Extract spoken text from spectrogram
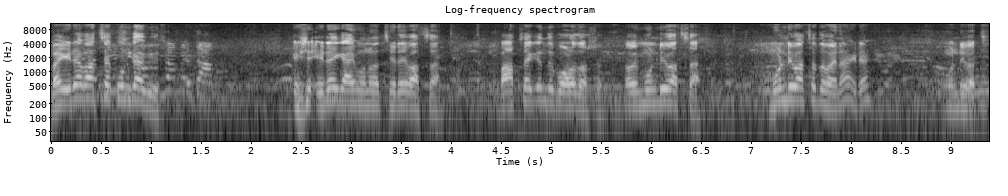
ভাই, এটা বাচ্চা কোন গাভীর? এটা- এটাই গাই মনে হচ্ছে, এটাই বাচ্চা। বাচ্চা কিন্তু বড় দর্শক, তবে মুন্ডি বাচ্চা। মুন্ডি বাচ্চা তো ভাই না এটা? মুন্ডি বাচ্চা।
